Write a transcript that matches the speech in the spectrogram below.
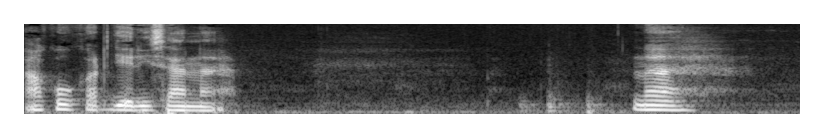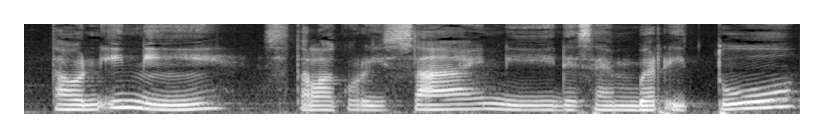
aku kerja di sana. Nah, tahun ini setelah aku resign di Desember itu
